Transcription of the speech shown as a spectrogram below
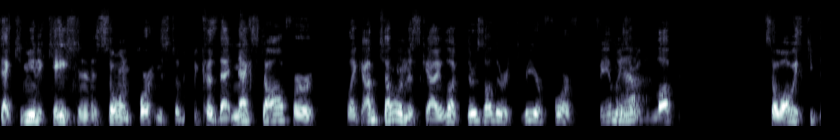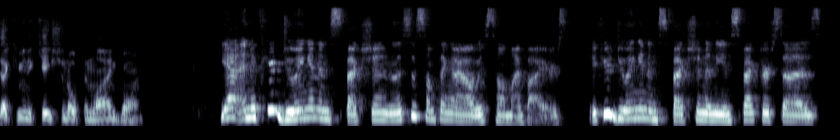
that communication is so important still because that next offer like I'm telling this guy, look, there's other three or four families yeah. I would love. So always keep that communication open line going. Yeah, and if you're doing an inspection, this is something I always tell my buyers. If you're doing an inspection and the inspector says,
